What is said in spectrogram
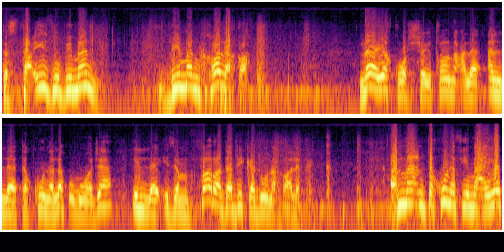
تستعيذ بمن؟ بمن خلقه. لا يقوى الشيطان على أن لا تكون له مواجهة إلا إذا انفرد بك دون خالقك. أما أن تكون في معية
